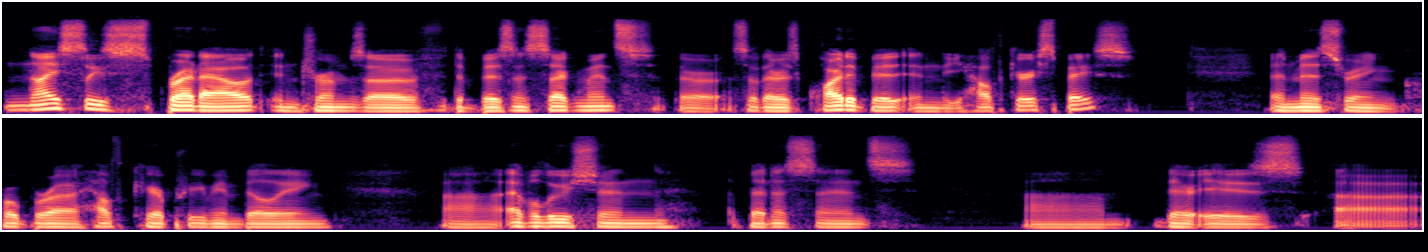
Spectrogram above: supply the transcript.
nicely spread out in terms of the business segments. There, so there's quite a bit in the healthcare space, administering Cobra healthcare premium billing, uh, evolution, Benaissance. Um, there is uh,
